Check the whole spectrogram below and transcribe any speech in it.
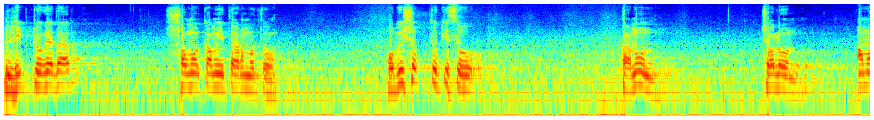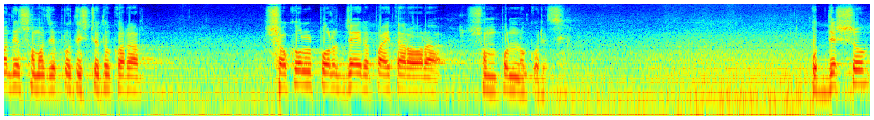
লিভ টুগেদার সমকামিতার মতো অভিশপ্ত কিছু কানুন, চলন আমাদের সমাজে প্রতিষ্ঠিত করার সকল পর্যায়ের পায়তারা ওরা সম্পন্ন করেছে। উদ্দেশ্য,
